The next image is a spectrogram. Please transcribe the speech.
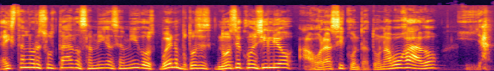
Ahí están los resultados, amigas y amigos. Bueno, pues entonces no se concilió, ahora sí contrató un abogado y ya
